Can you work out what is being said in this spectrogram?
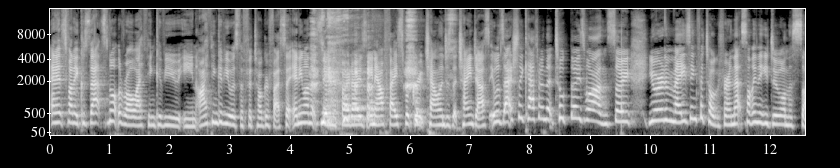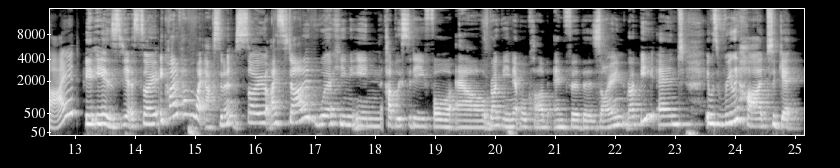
And it's funny because that's not the role I think of you in. I think of you as the photographer. So anyone that's seen the photos in our Facebook Group challenges that change us, it was actually Catherine that took those ones. So you're an amazing photographer, and that's something that you do on the side. It is, yes. So it kind of happened by accident. So I started working in publicity for our rugby netball club and for the zone rugby, and it was really hard to get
